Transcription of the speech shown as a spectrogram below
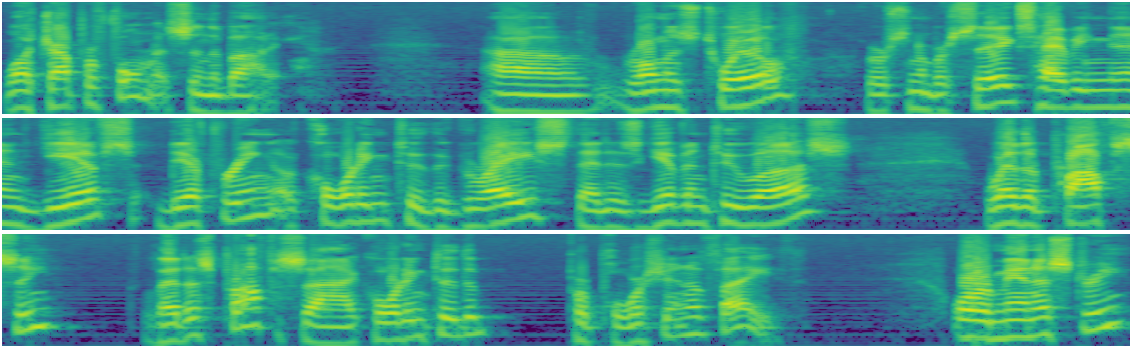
Watch our performance in the body. Uh, Romans 12, verse number 6 having then gifts differing according to the grace that is given to us, whether prophecy, let us prophesy according to the proportion of faith, or ministry,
